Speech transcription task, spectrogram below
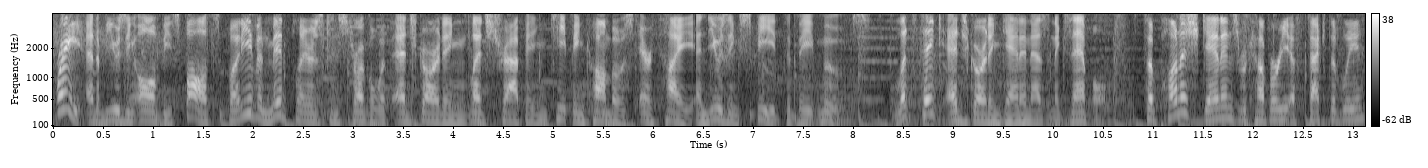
great at abusing all of these faults, but even mid players can struggle with edge guarding, ledge trapping, keeping combos airtight, and using speed to bait moves. Let's take edge guarding Ganon as an example. To punish Ganon's recovery effectively,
